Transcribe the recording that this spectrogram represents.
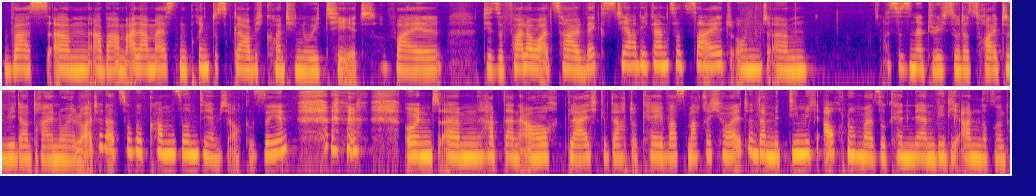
Was ähm, aber am allermeisten bringt, ist, glaube ich, Kontinuität, weil diese Followerzahl wächst ja die ganze Zeit und ähm, es ist natürlich so, dass heute wieder drei neue Leute dazu gekommen sind. Die habe ich auch gesehen. und ähm, habe dann auch gleich gedacht, okay, was mache ich heute, damit die mich auch nochmal so kennenlernen wie die anderen.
